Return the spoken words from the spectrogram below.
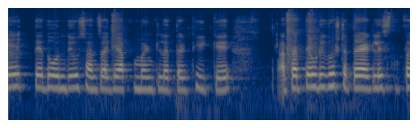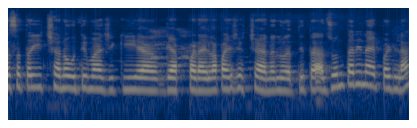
एक ते दोन दिवसांचा गॅप म्हटलं तर ठीक आहे. आता तेवढी गोष्ट तर ॲटलिस्ट तसं तर इच्छा नव्हती माझी की गॅप पडायला पाहिजे चॅनलवरती तर अजून तरी नाही पडला.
